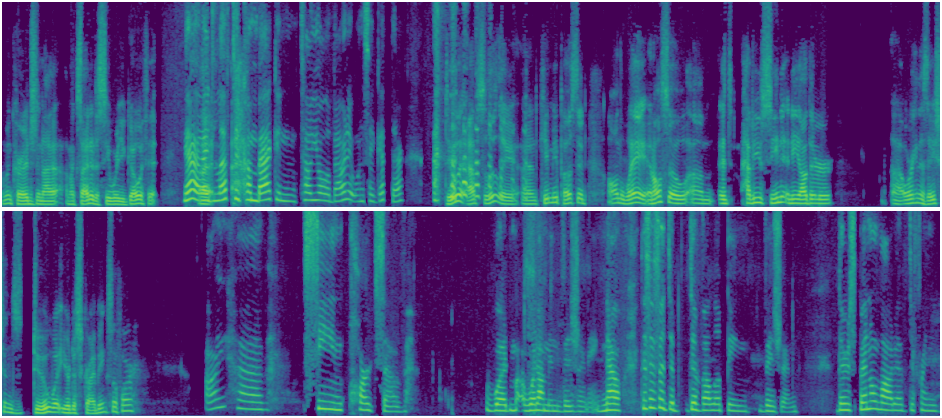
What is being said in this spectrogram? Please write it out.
i'm encouraged and I, i'm excited to see where you go with it yeah i'd uh, love to come back and tell you all about it once i get there do it absolutely and keep me posted on the way and also um it's have you seen any other uh, organizations do what you're describing so far i have seen parts of what what I'm envisioning. Now, this is a de- developing vision. There's been a lot of different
